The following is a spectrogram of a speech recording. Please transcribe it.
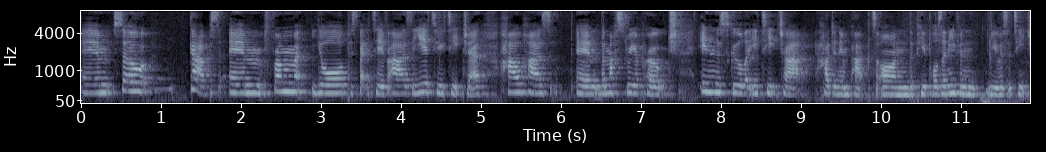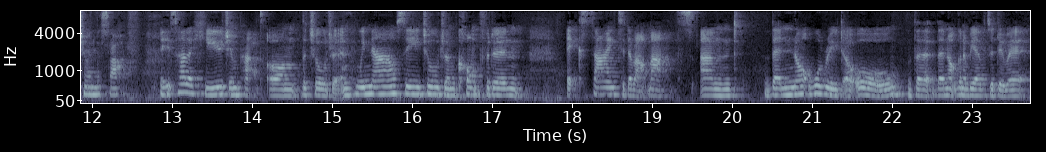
Um, so, Gabs, um, from your perspective as a year two teacher, how has um, the mastery approach in the school that you teach at had an impact on the pupils and even you as a teacher and the staff? It's had a huge impact on the children. We now see children confident, excited about maths, and they're not worried at all that they're not going to be able to do it.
